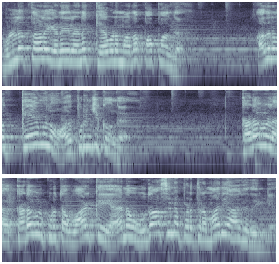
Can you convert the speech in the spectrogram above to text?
உள்ளத்தால் இணையலைன்னா கேவலமாக தான் பார்ப்பாங்க. அது நம்ம கேவலம் அது புரிஞ்சுக்கோங்க. கடவுளை கடவுள் கொடுத்த வாழ்க்கையை நம்ம உதாசீனப்படுத்துகிற மாதிரி ஆகுது இங்கே.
